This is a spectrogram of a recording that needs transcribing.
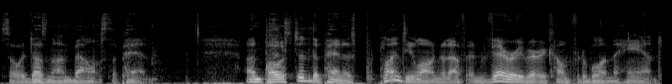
so it doesn't unbalance the pen. Unposted, the pen is plenty long enough and very, very comfortable in the hand.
